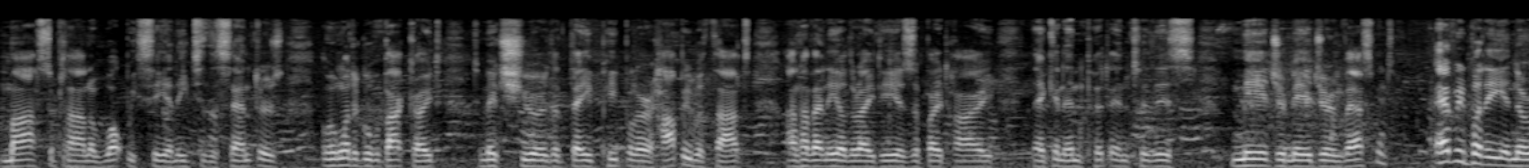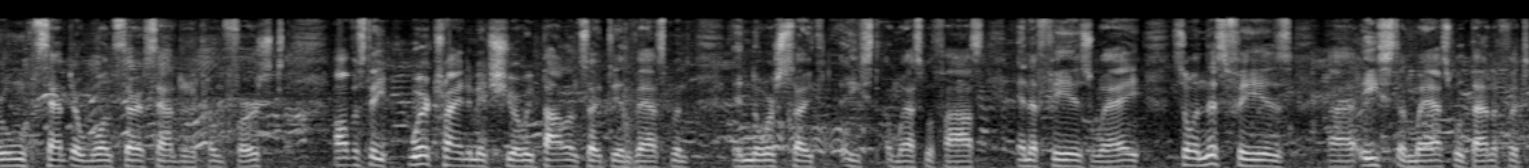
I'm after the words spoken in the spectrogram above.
master plan of what we see in each of the centres. And we want to go back out to make sure that they people are happy with that and have any other ideas about how they can input into this major, major investment. Everybody in their own centre wants their centre to come first. Obviously, we're trying to make sure we balance out the investment in north, south, east, and west Belfast in a phased way. So, in this phase, uh, east and west will benefit.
